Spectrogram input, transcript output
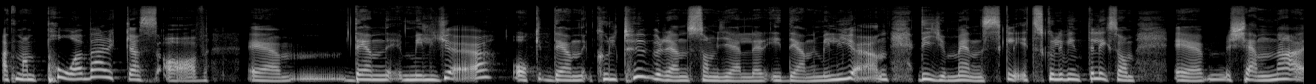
att man påverkas av eh, den miljö och den kulturen som gäller i den miljön. Det är ju mänskligt. Skulle vi inte liksom, ehm, eh, känna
